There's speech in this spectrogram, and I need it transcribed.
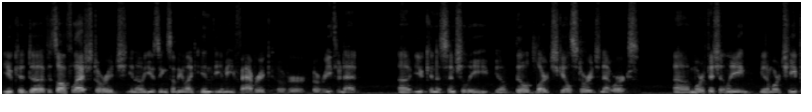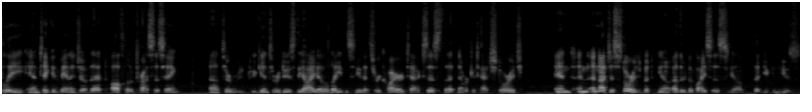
you could uh, if it's all flash storage, you know, using something like NVMe Fabric over over Ethernet, uh, you can essentially you know build large scale storage networks uh, more efficiently, you know, more cheaply, and take advantage of that offload processing uh, to begin to reduce the I/O latency that's required to access that network attached storage and, and and not just storage, but you know other devices you know that you can use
